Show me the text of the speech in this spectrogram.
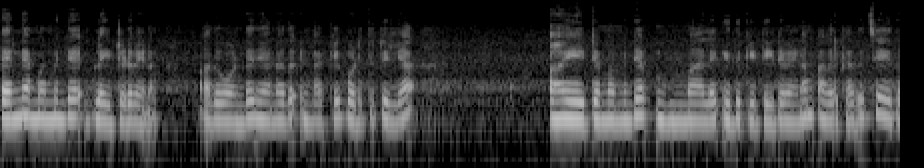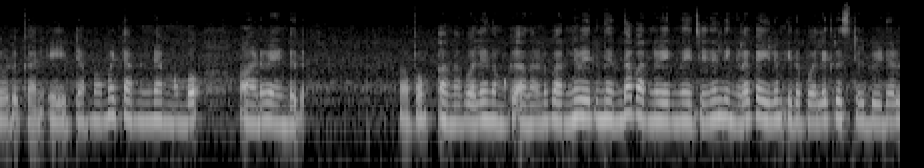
ten M എമ്മിന്റെ പ്ലേറ്റഡ് വേണം. അതുകൊണ്ട് ഞാനത് ഉണ്ടാക്കി കൊടുത്തിട്ടില്ല. ആ എയ്റ്റ് എം എമ്മിന്റെ മല ഇത് കിട്ടിയിട്ട് വേണം അവർക്കത് ചെയ്ത് കൊടുക്കാൻ. Eight M M ten M എമ്മോ ആണ് വേണ്ടത്. അപ്പം അതുപോലെ നമുക്ക് അതാണ് പറഞ്ഞു വരുന്നത്. എന്താ പറഞ്ഞു വരുന്നത് വെച്ച് കഴിഞ്ഞാൽ നിങ്ങളുടെ കയ്യിലും ഇതുപോലെ ക്രിസ്റ്റൽ ബീഡുകൾ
